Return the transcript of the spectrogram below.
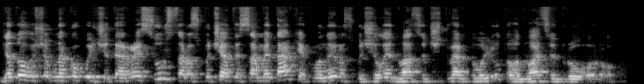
для того, щоб накопичити ресурс та розпочати саме так, як вони розпочали 24 лютого 2022 року.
